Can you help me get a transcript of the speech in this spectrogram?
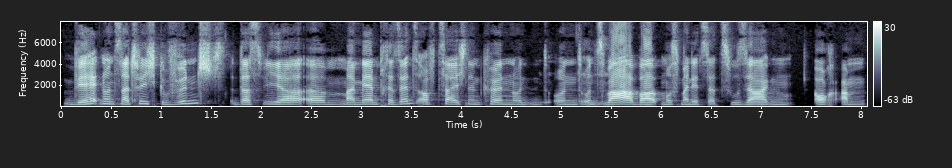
wir hätten uns natürlich gewünscht, dass wir ähm, mal mehr in Präsenz aufzeichnen können und, und mhm. uns war aber, muss man jetzt dazu sagen, auch am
